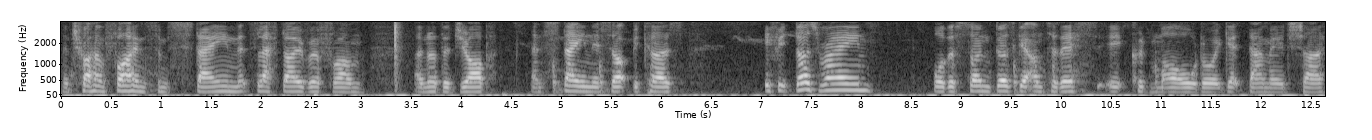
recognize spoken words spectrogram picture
and try and find some stain that's left over from another job and stain this up because if it does rain or the sun does get onto this it could mold or it get damaged. So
